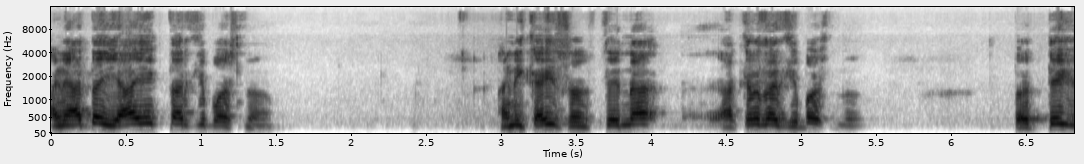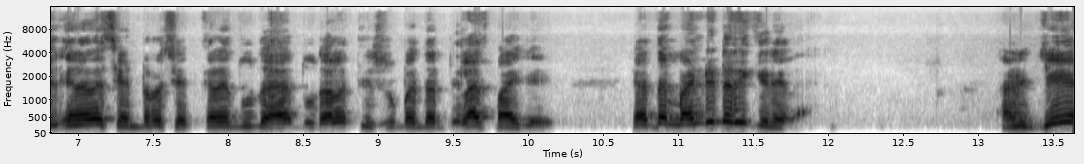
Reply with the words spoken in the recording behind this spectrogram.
आणि आता या एक तारखेपासनं आणि काही संस्थेना अकरा तारखेपासनं प्रत्येक येणाऱ्या सेंटर शेतकऱ्या दूध आहे दुधाला तीस रुपये दर दिलाच पाहिजे हे आता मॅन्डेटरी केलेलं आहे. आणि जे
